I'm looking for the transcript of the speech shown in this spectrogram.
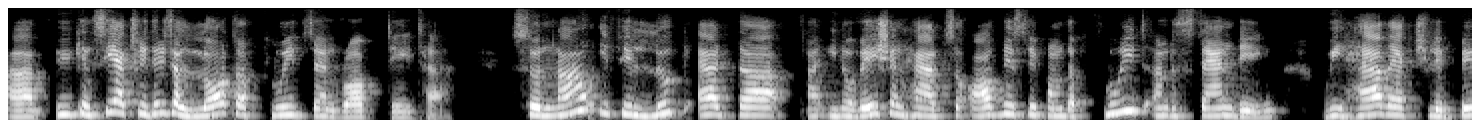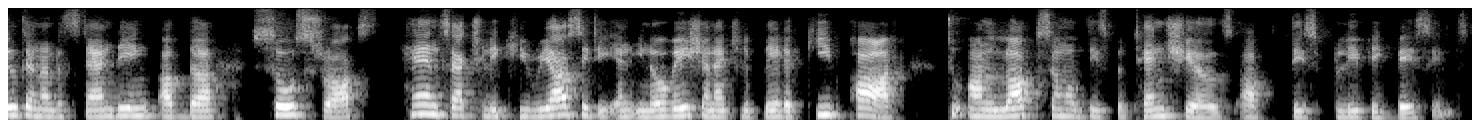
uh, you can see actually there's a lot of fluids and rock data. So now if you look at the uh, innovation hat, so obviously from the fluid understanding, we have actually built an understanding of the source rocks. Hence actually curiosity and innovation actually played a key part to unlock some of these potentials of these prolific basins.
